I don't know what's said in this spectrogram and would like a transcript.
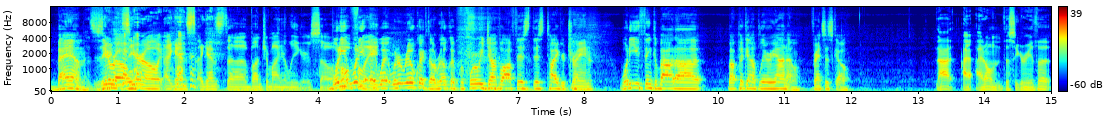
Bam, zero. zero against against a bunch of minor leaguers. So What do you? What do you? Hey, wait, wait, real quick though, real quick before we jump off this this Tiger train, what do you think about uh about picking up Liriano, Francisco? Not, I, I don't disagree with it.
